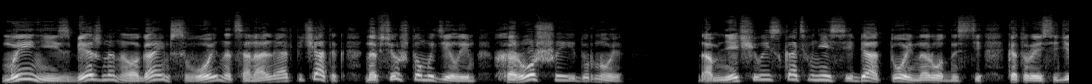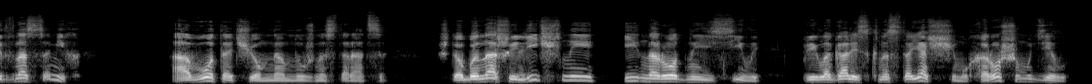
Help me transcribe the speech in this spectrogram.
Мы неизбежно налагаем свой национальный отпечаток на все, что мы делаем, хорошее и дурное. Нам нечего искать вне себя той народности, которая сидит в нас самих. А вот о чем нам нужно стараться, чтобы наши личные и народные силы прилагались к настоящему хорошему делу,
